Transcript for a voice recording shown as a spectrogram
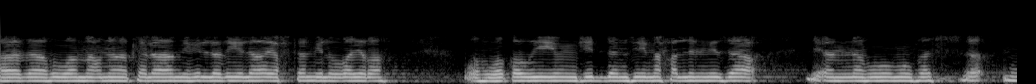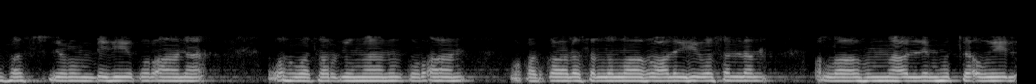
هذا هو معنى كلامه الذي لا يحتمل غيره وهو قوي جدا في محل النزاع. لأنه مفسر, مفسر به قرآنا وهو ترجمان القرآن. وقد قال صلى الله عليه وسلم اللهم علمه التأويل.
